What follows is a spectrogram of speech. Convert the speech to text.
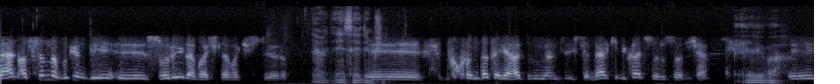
Ben aslında bugün bir e, soruyla başlamak istiyorum. Evet, en sevdiğim şey. E, bu konuda da yardımlarınızı istiyorum. Belki birkaç soru soracağım. Eyvah. Ee,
